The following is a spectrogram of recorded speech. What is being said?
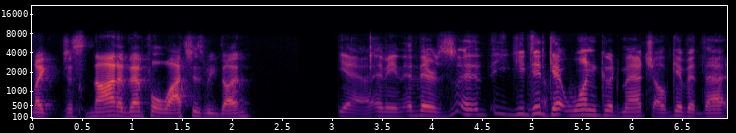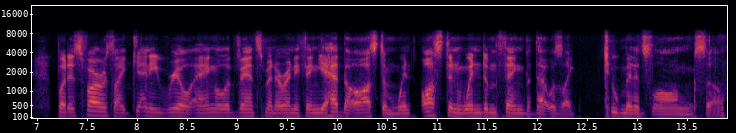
like just non-eventful watches we've done? Yeah, I mean, there's uh, you did get one good match. I'll give it that. But as far as like any real angle advancement or anything, you had the Austin Win- Austin Windham thing, but that was like two minutes long, so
